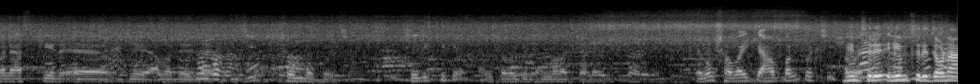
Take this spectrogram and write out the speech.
মানে আজকের যে আমাদের সম্ভব হয়েছে। সেদিক থেকে আমি সবাইকে ধন্যবাদ জানাই এবং সবাইকে আহ্বান করছি হিমছড়ি হিমছড়ি ঝর্ণা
